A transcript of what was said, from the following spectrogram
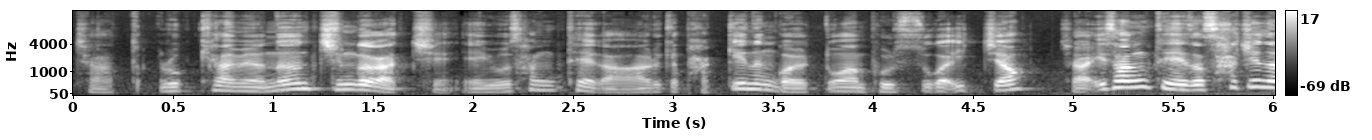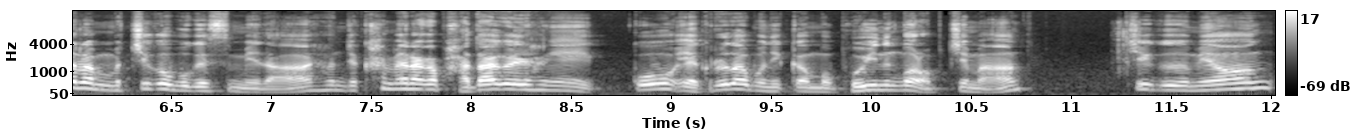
자, 이렇게 하면은 지금과 같이 예, 이 상태가 이렇게 바뀌는 걸 또한 볼 수가 있죠. 자, 이 상태에서 사진을 한번 찍어 보겠습니다. 현재 카메라가 바닥을 향해 있고 예, 그러다 보니까 뭐 보이는 건 없지만 찍으면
